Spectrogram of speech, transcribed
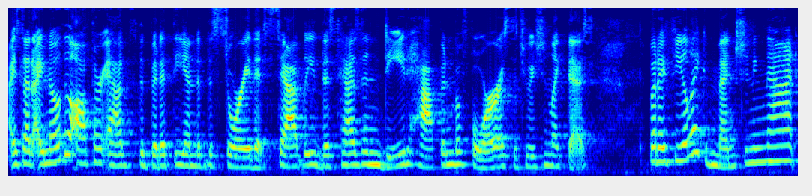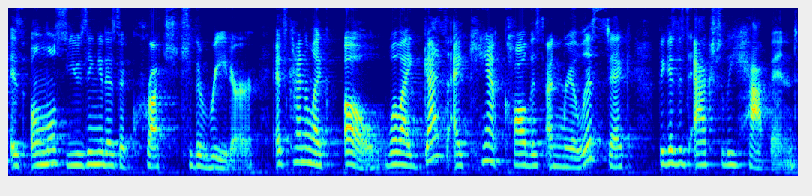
I said, I know the author adds the bit at the end of the story that sadly this has indeed happened before, a situation like this. But I feel like mentioning that is almost using it as a crutch to the reader. It's kind of like, oh, well, I guess I can't call this unrealistic because it's actually happened.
